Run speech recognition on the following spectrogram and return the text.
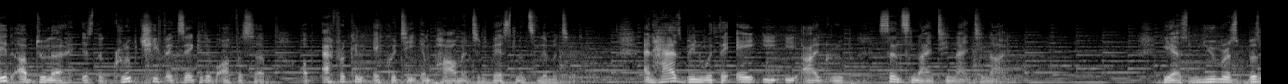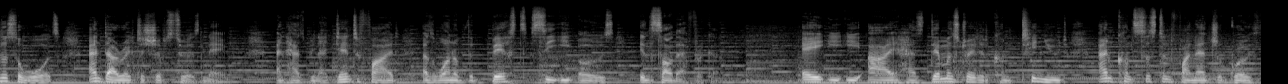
Khalid Abdulla is the Group Chief Executive Officer of African Equity Empowerment Investments Limited and has been with the AEEI Group since 1999. He has numerous business awards and directorships to his name and has been identified as one of the best CEOs in South Africa. AEEI has demonstrated continued and consistent financial growth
